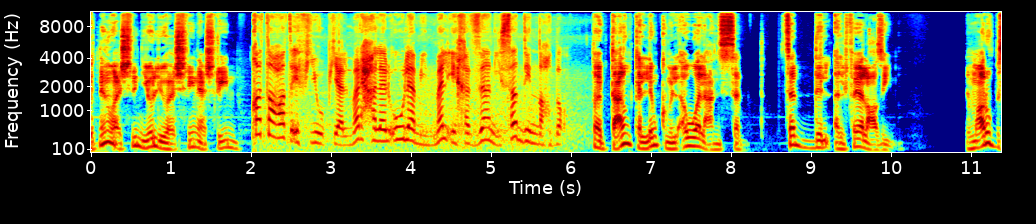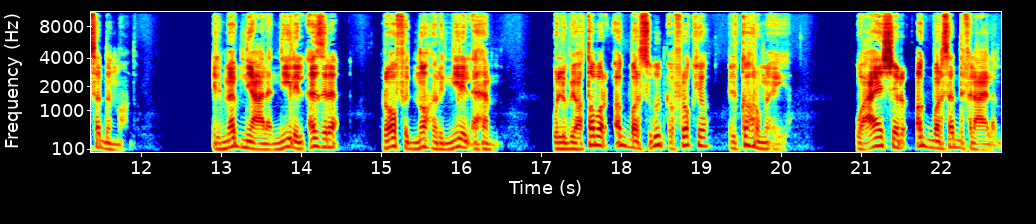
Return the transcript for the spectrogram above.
وفي 22 يوليو 2020 قطعت إثيوبيا المرحلة الأولى من ملء خزان سد النهضة. طيب تعالوا نكلمكم الأول عن السد سد الألفية العظيم. المعروف بسد النهضة. المبني على النيل الأزرق رافد نهر النيل الأهم واللي بيعتبر أكبر سدود أفريقيا الكهرومائية وعاشر أكبر سد في العالم.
